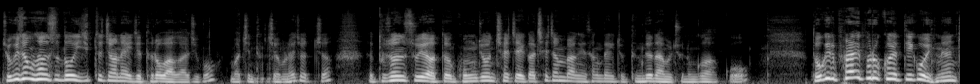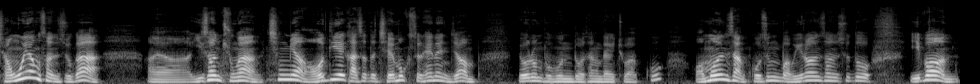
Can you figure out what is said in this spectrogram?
조규성 선수도 이집트전에 이제 들어와가지고 멋진 득점을 해줬죠. 두 선수의 어떤 공존 체제가 최전방에 상당히 좀 든든함을 주는 것 같고 독일 프라이부르크에 뛰고 있는 정우영 선수가 어, 이선 중앙 측면 어디에 가서도 제 몫을 해낸 점 이런 부분도 상당히 좋았고 엄원상 고승범 이런 선수도 이번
